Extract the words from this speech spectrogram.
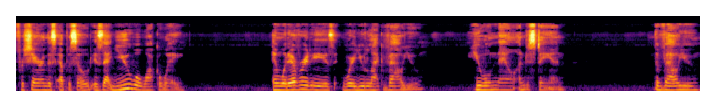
for sharing this episode is that you will walk away and whatever it is where you lack value, you will now understand the value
